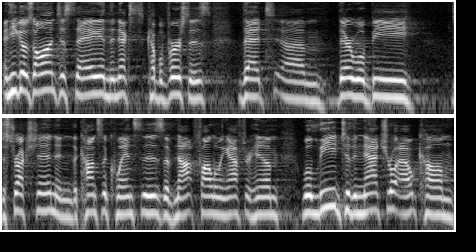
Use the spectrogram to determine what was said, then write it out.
And he goes on to say in the next couple verses that um, there will be destruction and the consequences of not following after him will lead to the natural outcome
